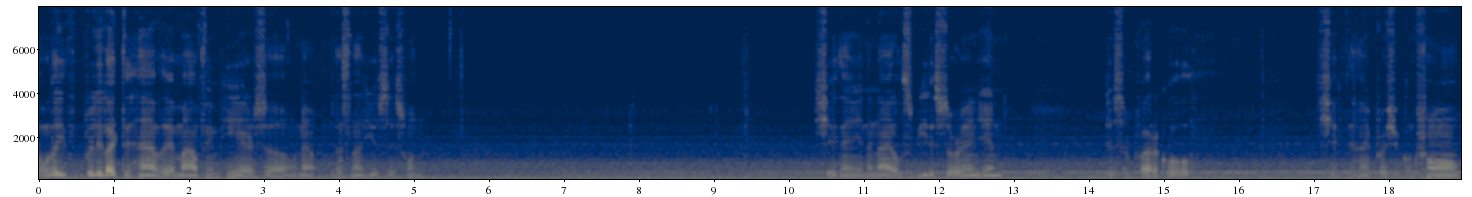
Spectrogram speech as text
would really, like to have the mouth in here, so no, let's not use this one. Shade engine and idle speed is store engine. This is protocol check the high pressure control.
